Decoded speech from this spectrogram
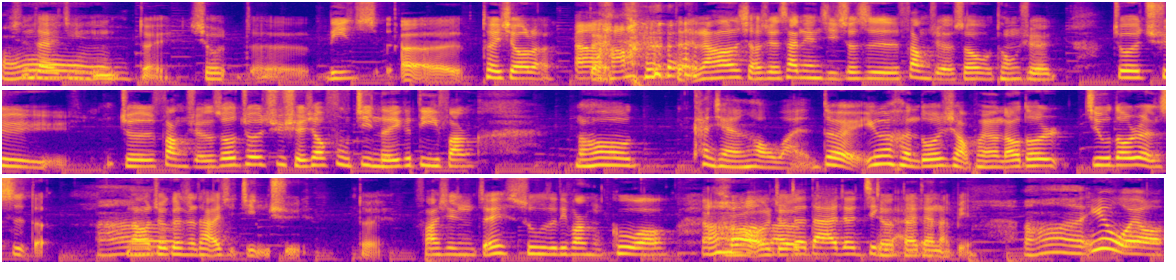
现在已经对休呃离职呃退休了。啊，对好。对，然后小学三年级就是放学的时候，我同学就会去，就是放学的时候就会去学校附近的一个地方，然后看起来很好玩，对，因为很多小朋友然后都几乎都认识的，啊、然后就跟着他一起进去，对，发现哎舒服的地方很酷哦，然后，就，就大家就进来就待在那边。哦，因为我有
